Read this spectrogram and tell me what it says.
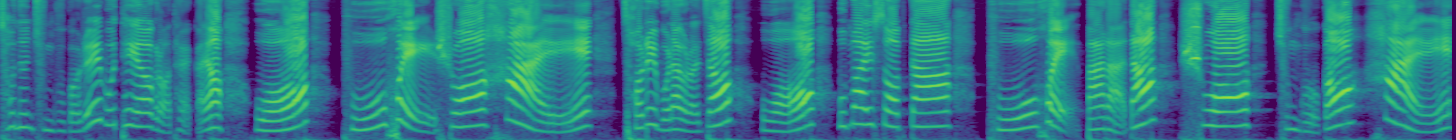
저는 중국어를 못해요. 그럼 어떻게 할까요? 我不会说汉语 저를 뭐라 그러죠? 我 뭐뭐 할 수 없다. 不会 말하다 说 중국어 한유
